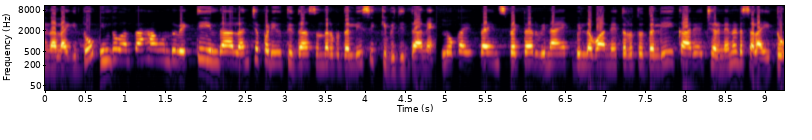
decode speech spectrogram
ಎನ್ನಲಾಗಿದ್ದು, ಇಂದು ಅಂತಹ ಒಂದು ವ್ಯಕ್ತಿಯಿಂದ ಲಂಚ ಪಡೆಯುತ್ತಿದ್ದ ಸಂದರ್ಭದಲ್ಲಿ ಸಿಕ್ಕಿಬಿದ್ದಿದ್ದಾನೆ. ಲೋಕಾಯುಕ್ತ ಇನ್ಸ್ಪೆಕ್ಟರ್ ವಿನಾಯಕ್ ಬಿಲ್ಲವ ನೇತೃತ್ವದಲ್ಲಿ ಕಾರ್ಯಾಚರಣೆ ನಡೆಸಲಾಯಿತು.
